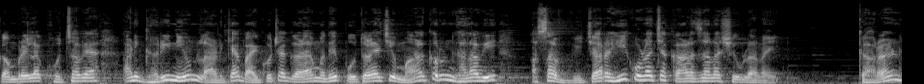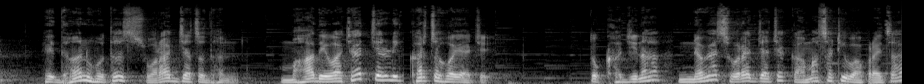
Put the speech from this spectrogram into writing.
कमरेला खोचाव्या आणि घरी नेऊन लाडक्या बायकोच्या गळ्यामध्ये पुतळ्याची माळ करून घालावी असा विचारही कोणाच्या काळजाला शिवला नाही. कारण हे धन होतं स्वराज्याचं धन. महादेवाच्या चरणी खर्च होयाचे. तो खजिना नव्या स्वराज्याच्या कामासाठी वापरायचा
